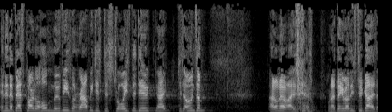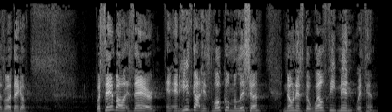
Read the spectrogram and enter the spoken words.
And then the best part of the whole movie is when Ralphie just destroys the dude, right? Just owns him. I don't know. I, when I think about these two guys, that's what I think of. But Sanballat is there, and, and he's got his local militia known as the wealthy men with him.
